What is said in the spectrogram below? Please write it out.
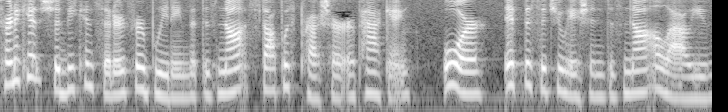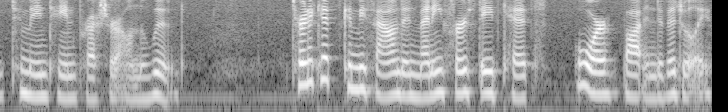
Tourniquets should be considered for bleeding that does not stop with pressure or packing, or if the situation does not allow you to maintain pressure on the wound. Tourniquets can be found in many first aid kits or bought individually.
